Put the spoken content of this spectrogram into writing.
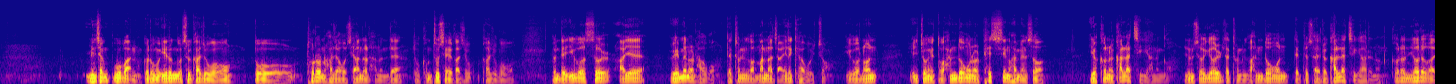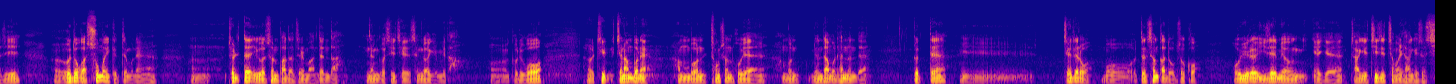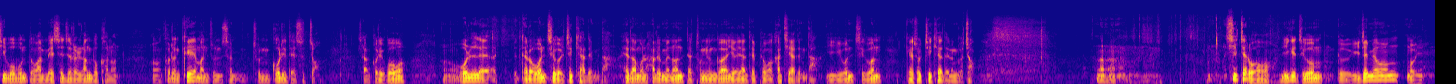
민생 법안 그리고 이런 것을 가지고 또 토론을 하자고 제안을 하는데 또 검투세 가지고 가지고 근데 이것을 아예 외면을 하고 대통령과 만나자 이렇게 하고 있죠. 이거는 일종의 또 한동훈을 패싱하면서 여건을 갈라치기 하는 거. 윤석열 대통령과 한동훈 대표 사이를 갈라치기 하려는 그런 여러 가지 어, 의도가 숨어 있기 때문에 어, 절대 이것은 받아들이면 안 된다는 것이 제 생각입니다. 어, 그리고 어, 지, 지난번에 한 번 총선 후에 한 번 면담을 했는데 그때 이 제대로 뭐 어떤 성과도 없었고 오히려 이재명에게 자기 지지층을 향해서 15분 동안 메시지를 낭독하는 어, 그런 기회만 준, 셈- 준 꼴이 됐었죠. 자, 그리고 어, 원래대로 원칙을 지켜야 됩니다. 회담을 하려면은 대통령과 여야 대표가 같이 해야 된다. 이 원칙은 계속 지켜야 되는 거죠. 어, 실제로 이게 지금 그 이재명의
